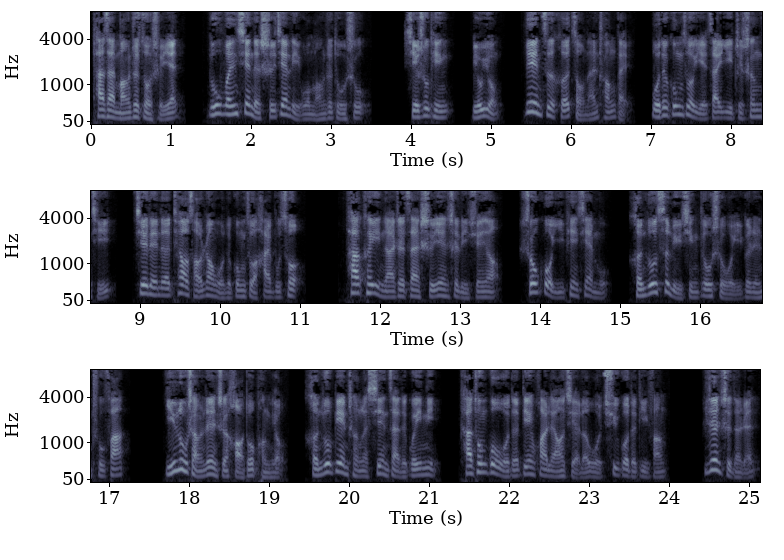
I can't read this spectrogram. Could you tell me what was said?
他在忙着做实验、读文献的时间里，我忙着读书、写书评、游泳、练字和走南闯北。我的工作也在一直升级，接连的跳槽让我的工作还不错。他可以拿着在实验室里炫耀，收获一片羡慕。很多次旅行都是我一个人出发，一路上认识好多朋友，很多变成了现在的闺蜜。她通过我的电话了解了我去过的地方、认识的人、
